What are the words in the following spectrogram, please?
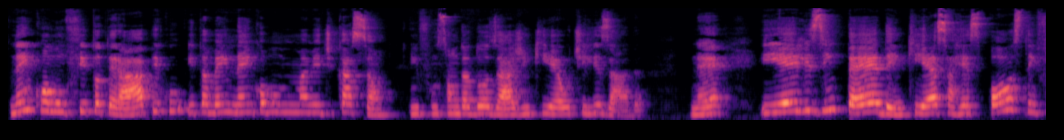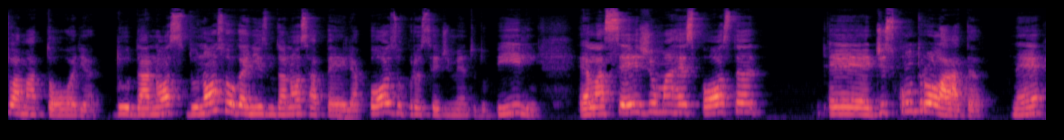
nem como um fitoterápico e também nem como uma medicação, em função da dosagem que é utilizada, né? E eles impedem que essa resposta inflamatória do, da nosso, do nosso organismo, da nossa pele, após o procedimento do peeling, ela seja uma resposta é, descontrolada, né?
